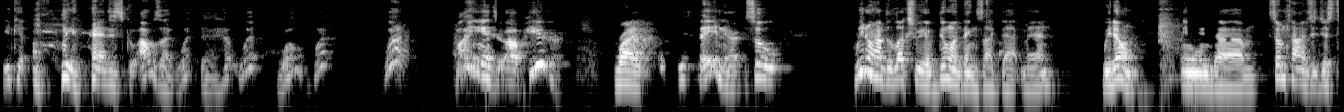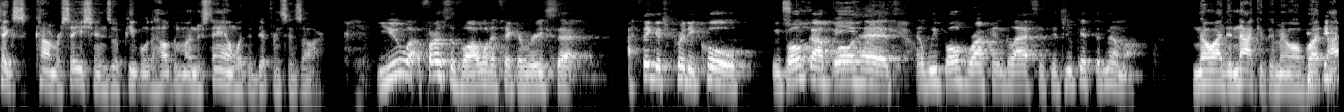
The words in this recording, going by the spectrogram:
you can only imagine school. I was like, what the hell? What? Whoa, what? What? My hands are up here. Right. You staying there. So we don't have the luxury of doing things like that, man. We don't. And um, sometimes it just takes conversations with people to help them understand what the differences are. You uh, first of all, I want to take a reset. I think it's pretty cool. We both got bald heads and we both rocking glasses. Did you get the memo? No, I did not get the memo, but I,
